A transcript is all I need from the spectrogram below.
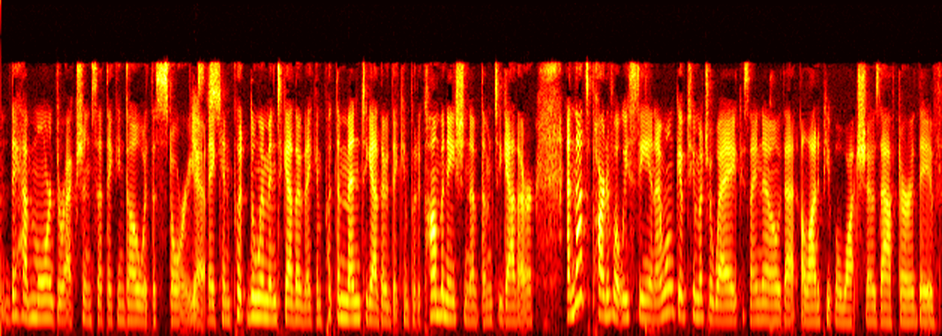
they have more directions that they can go with the stories. Yes. They can put the women together, they can put the men together, they can put a combination of them together. And that's part of what we see and I won't give too much away because I know that a lot of people watch shows after they've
